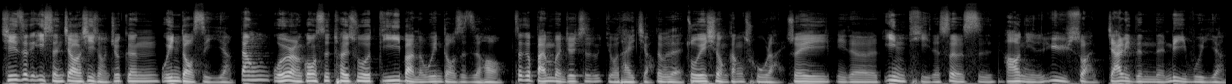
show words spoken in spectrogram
其实这个一神教的系统就跟 Windows 一样，当微软公司推出了第一版的 Windows 之后，这个版本就是犹太教，对不对？作业系统刚出来，所以你的硬体的设施还有你的预算、家里的能力不一样，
